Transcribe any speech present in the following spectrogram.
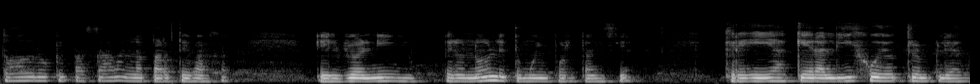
todo lo que pasaba en la parte baja. Él vio al niño, pero no le tomó importancia. Creía que era el hijo de otro empleado.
